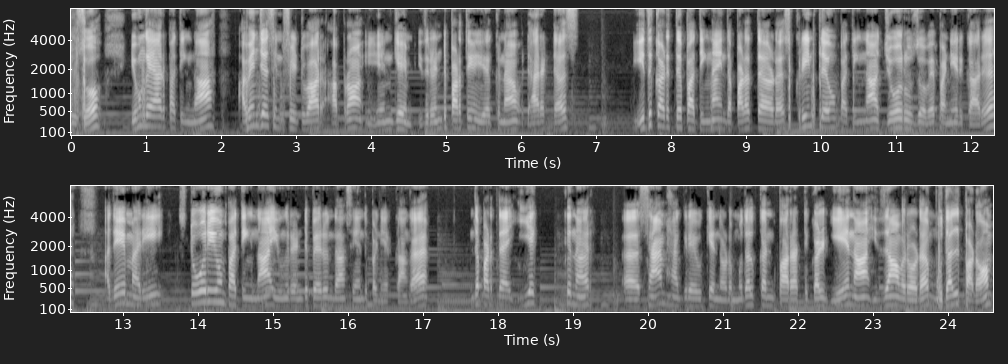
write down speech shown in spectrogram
ரூசோ இவங்க யார் பார்த்தீங்கன்னா அவெஞ்சர்ஸ் இன்ஃபினிட் வார் அப்புறம் என் கேம் இது ரெண்டு படத்தையும் இயக்குன டேரக்டர்ஸ் இதுக்கு அடுத்து பார்த்தீங்கன்னா இந்த படத்தோட ஸ்க்ரீன் பிளேவும் பார்த்தீங்கன்னா ஜோ ரூசோவே பண்ணியிருக்காரு. அதே மாதிரி ஸ்டோரியும் பார்த்தீங்கன்னா இவங்க ரெண்டு பேரும் தான் சேர்ந்து பண்ணியிருக்காங்க. இந்த படத்தை இயக்குனர் சாம் ஹேக்ரேவுக்கு என்னோட முதல் கண் பாராட்டுகள் ஏன்னா இதுதான் அவரோட முதல் படம்.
